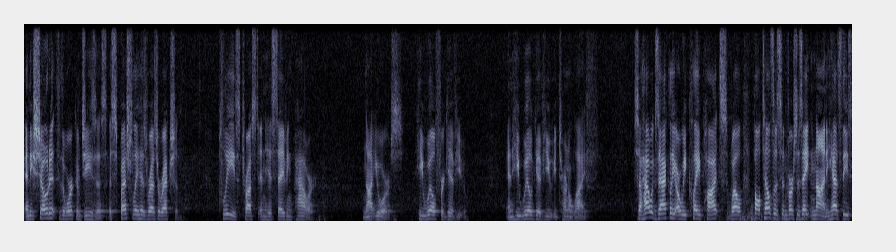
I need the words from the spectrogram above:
and He showed it through the work of Jesus, especially His resurrection. Please trust in His saving power, not yours. He will forgive you, and He will give you eternal life. So, how exactly are we clay pots? Well, Paul tells us in verses 8 and 9. He has these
